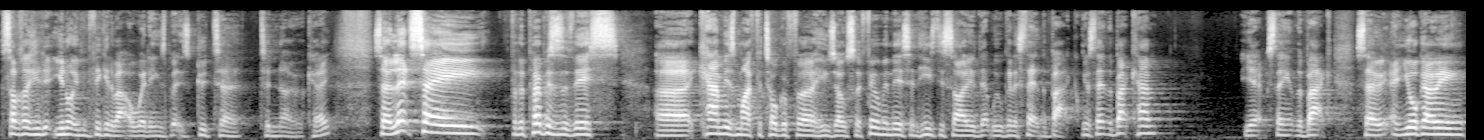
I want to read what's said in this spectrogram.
sometimes you're not even thinking about at weddings, but it's good to, to know, okay? So let's say, for the purposes of this, uh, Cam is my photographer who's also filming this, and he's decided that we were going to stay at the back. We're going to stay at the back, Cam? Yeah, staying at the back. So, and you're going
